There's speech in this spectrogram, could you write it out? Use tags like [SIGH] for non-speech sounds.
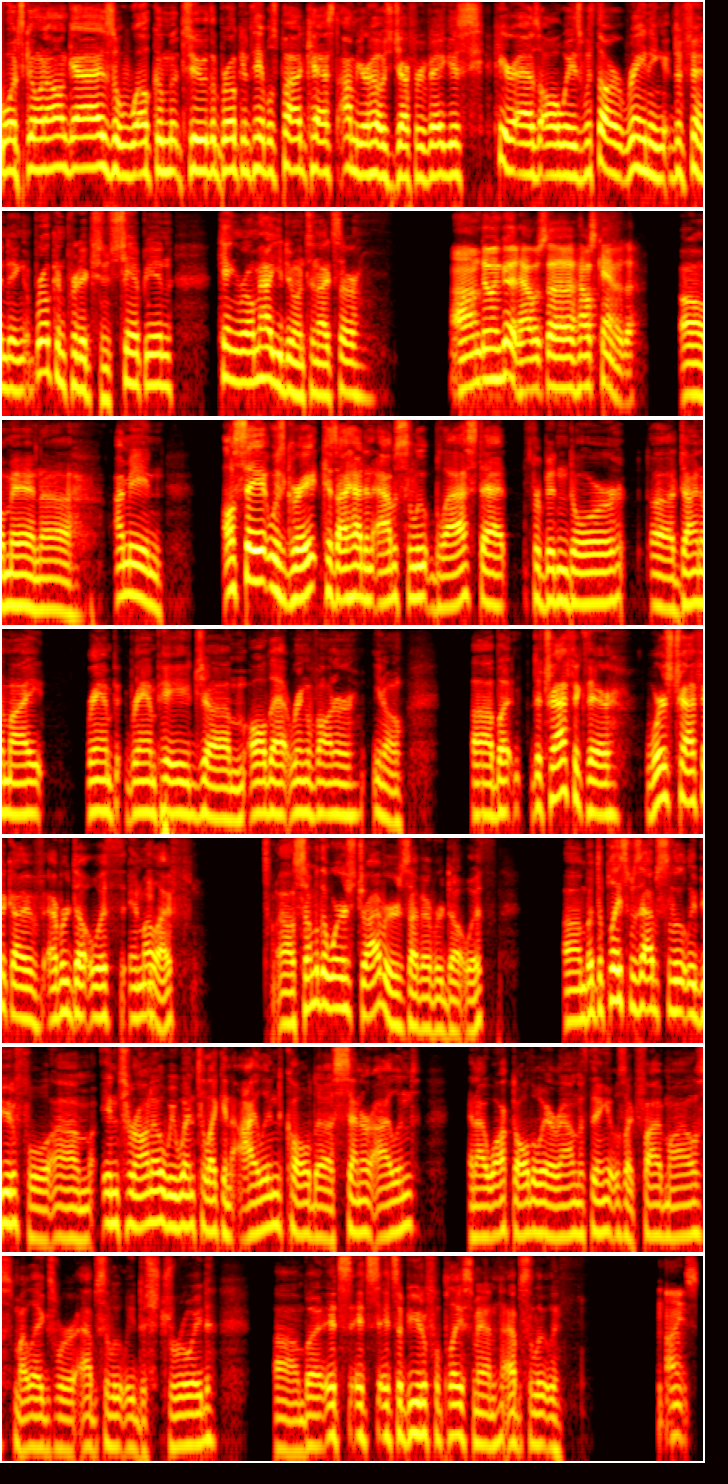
What's going on, guys? Welcome to the Broken Tables podcast. I'm your host, Jeffrey Vegas, here as always with our reigning, defending Broken Predictions champion, King Rome. How you doing tonight, sir? I'm doing good. How's uh how's Canada? Oh man, uh I mean, I'll say it was great because I had an absolute blast at Forbidden Door, uh, Dynamite, Ramp, Rampage, um, all that Ring of Honor, you know. Uh, but the traffic there worst traffic I've ever dealt with in my life. Uh, some of the worst drivers I've ever dealt with. Um, but the place was absolutely beautiful. Um, in Toronto, we went to like an island called uh, Center Island, and I walked all the way around the thing. It was like five miles. My legs were absolutely destroyed. Um, but it's it's it's a beautiful place, man. Absolutely. Nice.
